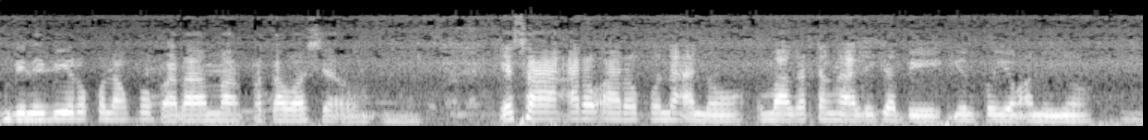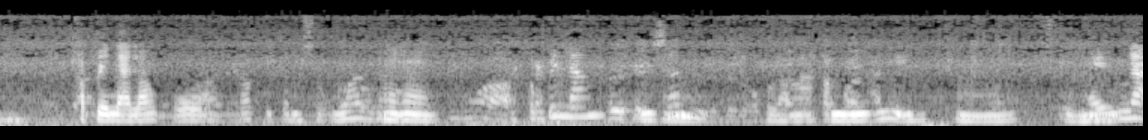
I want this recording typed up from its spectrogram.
Binibiro ko lang po para mapatawa siya, oh. Mm. Kaya sa araw-araw po na ano, umaga, tanghali, gabi, yun po yung ano nyo. Kape na lang po. Kape kami sa umaga. Mm-mm. Kape lang. Minsan, wala nga kami ano eh. Mm. Ngayon nga,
